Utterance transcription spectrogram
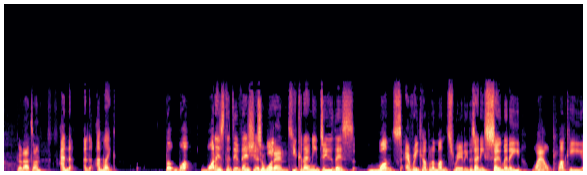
Got that time. And, and I'm like, but what? What is the division? To what You- end? You can only do this once every couple of months, really. There's only so many wow, plucky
